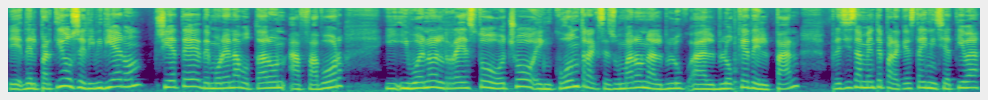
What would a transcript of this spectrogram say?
eh, del partido se dividieron, siete de Morena votaron a favor y, bueno, el resto, ocho en contra, que se sumaron al, al bloque del PAN, precisamente para que esta iniciativa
